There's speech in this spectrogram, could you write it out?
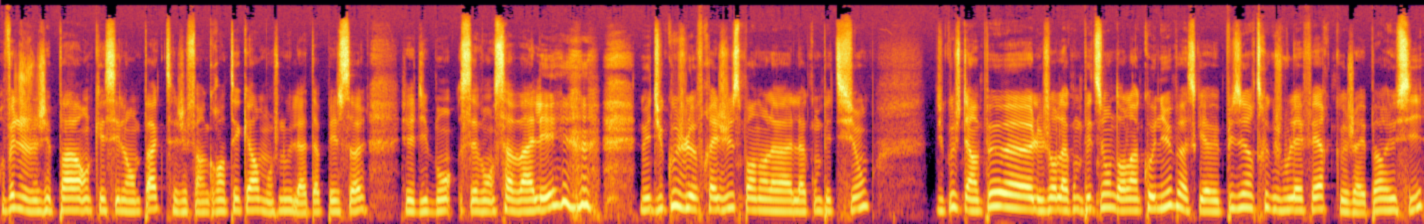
En fait, je j'ai pas encaissé l'impact. J'ai fait un grand écart, mon genou il a tapé le sol. J'ai dit bon, c'est bon, ça va aller. Mais du coup, je le ferai juste pendant la, compétition. Du coup, j'étais un peu euh, le jour de la compétition dans l'inconnu parce qu'il y avait plusieurs trucs que je voulais faire que j'avais pas réussi.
